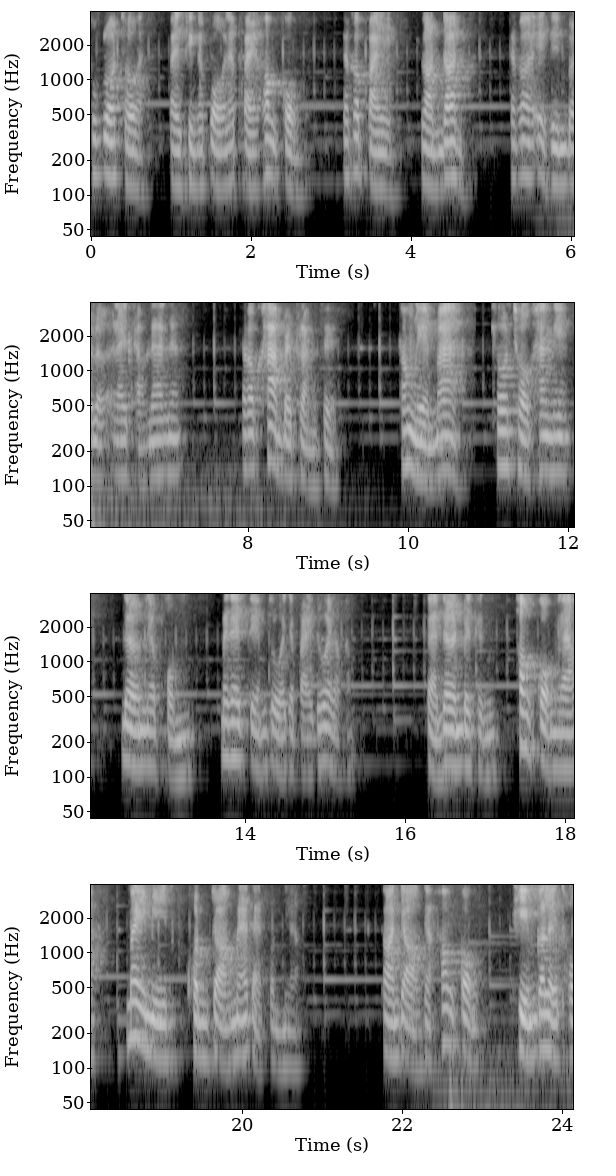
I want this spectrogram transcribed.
ทุกรถโชว์ไปสิงคโปร์แล้วไปฮ่องกงแล้วก็ไปลอนดอน แล้วก็เอดินบะระอะไรแถวนั้นนะแล้วก็ข้ามไปฝรั่งเศสต้องเรียนว่าโชว์โชว์ครั้งนี้ เดิมเนี่ยผมไม่ได้เตรียมตัวจะไปด้วยหรอกครับ แต่เดินไปถึงฮ่องกงแล้ว ไม่มีคนจองแม้แต่คนเดียว ตอนจะออกจากฮ่องกงทีมก็เลยโทร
